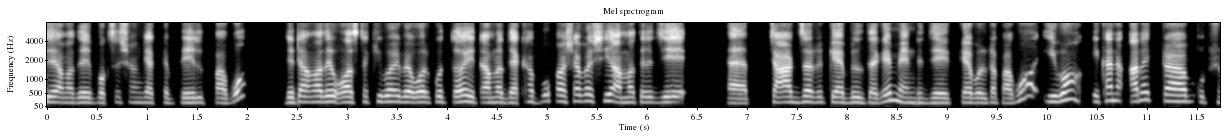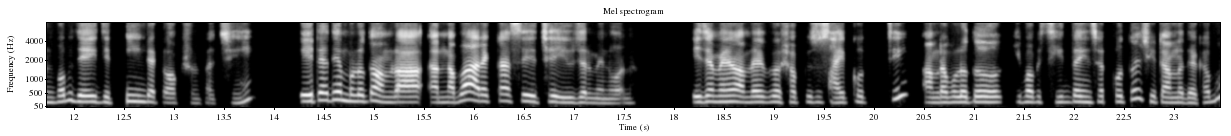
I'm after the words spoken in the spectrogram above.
যে আমাদের বক্সের সঙ্গে একটা বেল পাবো। যেটা আমাদের ওয়াচটা কীভাবে ব্যবহার করতে হয়, এটা আমরা দেখাবো। পাশাপাশি আমাদের যে চার্জার কেবল থাকে মেইন যে কেবলটা পাবো এবং এখানে আরেকটা অপশন পাবো যে, এই যে পিন একটা অপশন পাচ্ছি। এটা দিয়ে মূলত আমরা নেব। আরেকটা আছে, হচ্ছে ইউজার ম্যানুয়াল। ইউজার ম্যানুয়াল আমরা এগুলো সবকিছু সাইড করছি। আমরা মূলত কীভাবে সিমটা ইনসার্ট করতে হয় সেটা আমরা দেখাবো।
